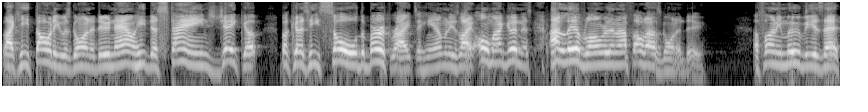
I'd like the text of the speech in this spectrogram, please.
like he thought he was going to do, now he disdains Jacob because he sold the birthright to him. And he's like, oh my goodness, I live longer than I thought I was going to do a funny movie is that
